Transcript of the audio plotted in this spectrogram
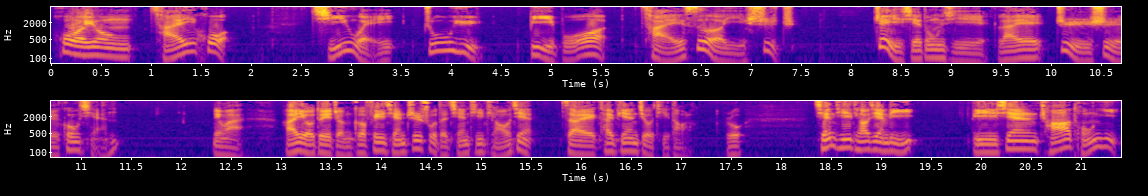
或用财货、奇伟、珠玉、碧帛、彩色以示之，这些东西来制式勾钱。另外，还有对整个非钱之术的前提条件，在开篇就提到了，如。前提条件第一，必先查同意，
